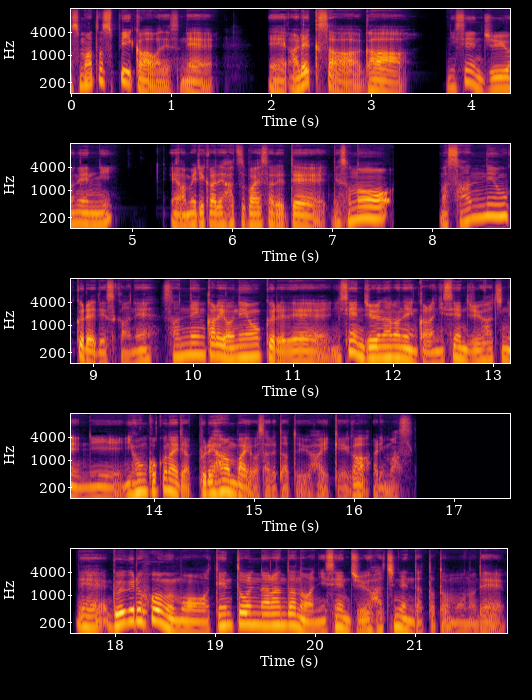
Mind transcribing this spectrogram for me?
スマートスピーカーはですね、えー、Alexa が2014年にアメリカで発売されて、で、その、まあ、3年遅れですかね。3年から4年遅れで、2017年から2018年に日本国内ではプレ販売をされたという背景があります。で、Google ホームも店頭に並んだのは2018年だったと思うので、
